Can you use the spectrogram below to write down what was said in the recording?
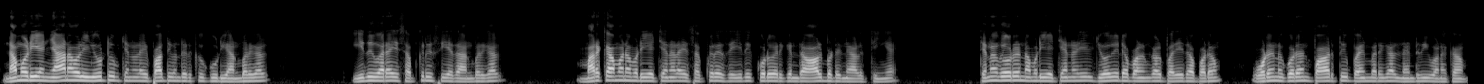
நம்முடைய ஞானவழி யூடியூப் சேனலை பார்த்து கொண்டிருக்கக்கூடிய அன்பர்கள் இதுவரை சப்ஸ்கிரைப் செய்யாத அன்பர்கள் மறக்காமல் நம்முடைய சேனலை சப்ஸ்கிரைப் செய்து கூட இருக்கின்ற ஆல் பட்டனை அழுத்திங்க. தினந்தோறும் நம்முடைய சேனலில் ஜோதிட பலன்கள் பதிவிடப்படும். உடனுக்குடன் பார்த்து பயன்பெறுங்கள். நன்றி வணக்கம்.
